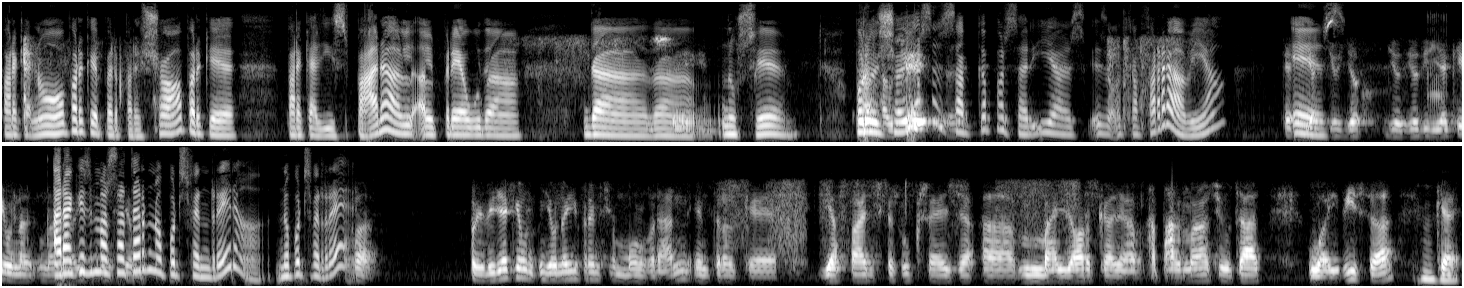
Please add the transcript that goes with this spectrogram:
Perquè no, perquè per, per això, perquè, perquè dispara el, el preu de... de, de Sí. No sé. Però El això que- ja se sap que passaria. És, és el que fa ràbia. és... Jo, jo, jo, jo diria que una, una Ara que és massa tard no pots fer enrere, no pots fer res. Clar. Però jo diria que hi ha una diferència molt gran entre el que ja fa anys que succeeix a Mallorca, a Palma de Ciutat o a Eivissa, que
